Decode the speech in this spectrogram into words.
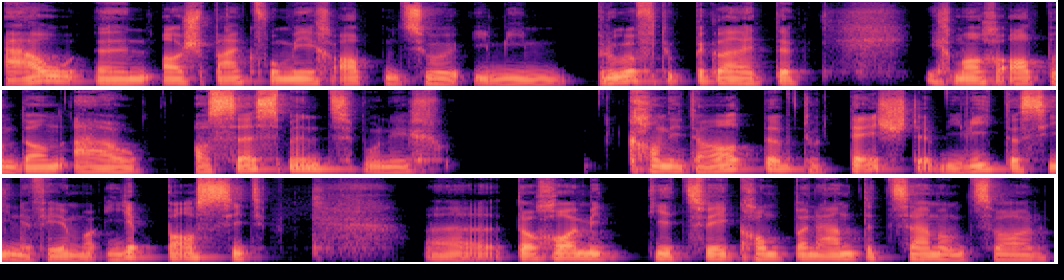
auch ein Aspekt, der mich ab und zu in meinem Beruf begleitet. Ich mache ab und an auch Assessments, wo ich Kandidaten testen, wie weit das sie in eine Firma einpassen. Äh, da komme ich mit die zwei Komponenten zusammen, und zwar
